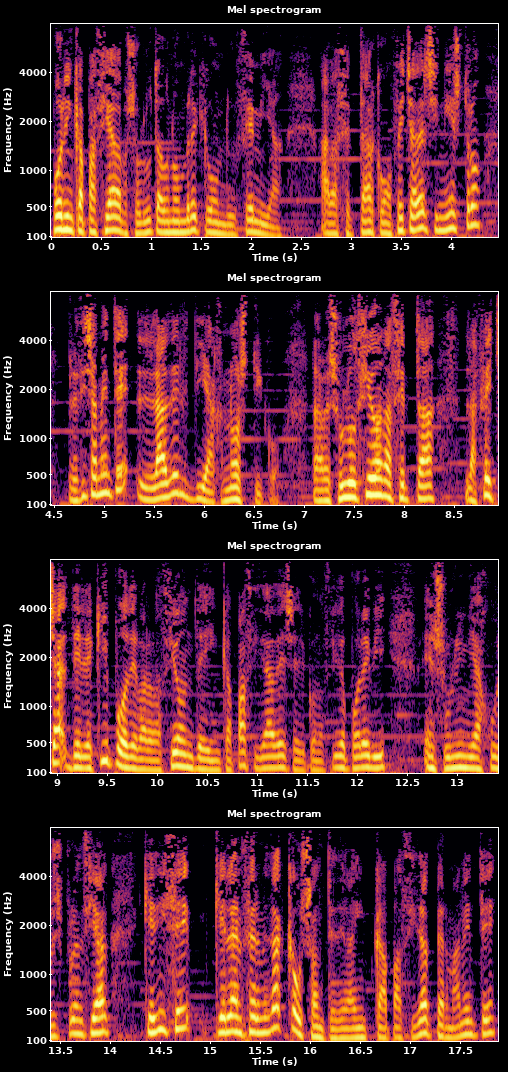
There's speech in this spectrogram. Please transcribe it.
por incapacidad absoluta a un hombre con leucemia, al aceptar como fecha del siniestro precisamente la del diagnóstico. La resolución acepta la fecha del equipo de valoración de incapacidades, el conocido por EBI en su línea jurisprudencial, que dice dice que la enfermedad causante de la incapacidad permanente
